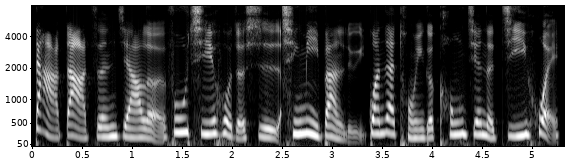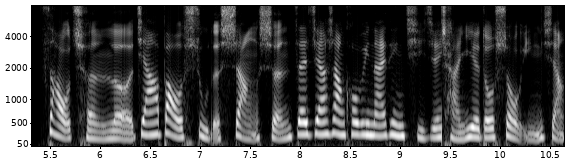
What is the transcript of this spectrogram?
大大增。增加了夫妻或者是亲密伴侣关在同一个空间的机会，造成了家暴数的上升。再加上 COVID-19 期间产业都受影响，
